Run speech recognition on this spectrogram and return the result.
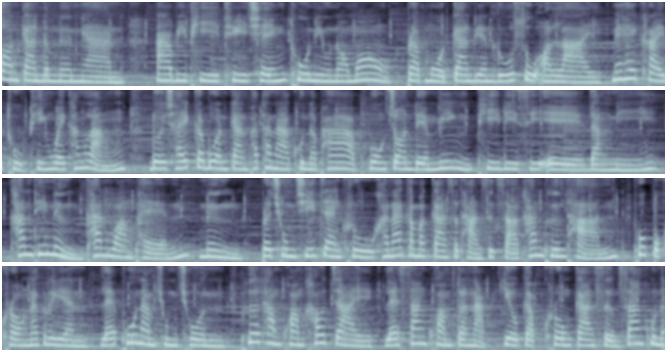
ตอนการดำเนินงาน RBP t r e Change to New Normal ปรับโหมดการเรียนรู้สู่ออนไลน์ ไม่ให้ใครถูกทิ้งไว้ข้างหลัง โดยใช้กระบวนการพัฒนาคุณภาพ วงจรเดมมิง PDCA ดังนี้ ขั้นที่ 1 ขั้นวางแผน 1. ประชุมชี้แจงครูคณะกรรมการสถานศึกษาขั้นพื้นฐาน ผู้ปกครองนักเรียน และผู้นำชุมชน เพื่อทำความเข้าใจ และสร้างความตระหนักเกี่ยวกับโครงการเสริมสร้างคุณ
